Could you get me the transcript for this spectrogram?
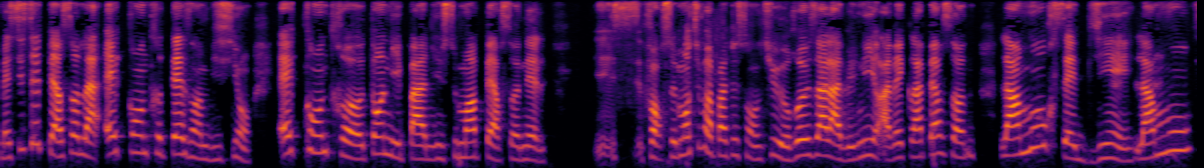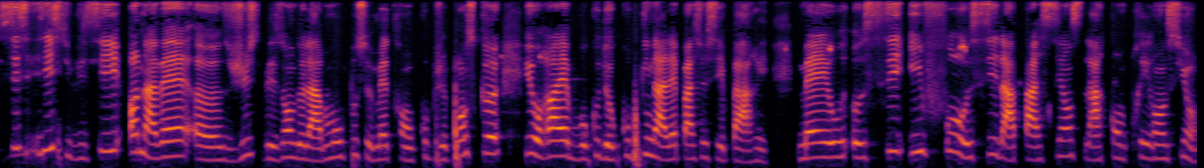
Mais si cette personne-là est contre tes ambitions, est contre ton épanouissement personnel, forcément, tu vas pas te sentir heureuse à l'avenir avec la personne. L'amour, c'est bien. L'amour, si, si, si, on avait euh, juste besoin de l'amour pour se mettre en couple, je pense qu'il y aurait beaucoup de couples qui n'allaient pas se séparer. Mais aussi, il faut aussi la patience, la compréhension,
